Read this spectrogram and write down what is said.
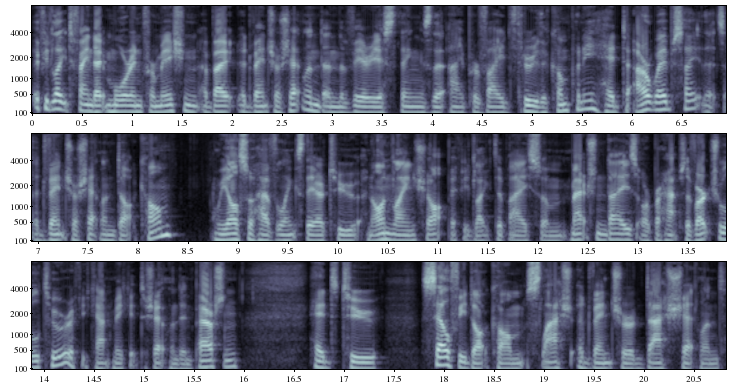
If you'd like to find out more information about Adventure Shetland and the various things that I provide through the company, head to our website, that's adventureshetland.com. We also have links there to an online shop if you'd like to buy some merchandise or perhaps a virtual tour if you can't make it to Shetland in person. Head to sellfy.com slash adventure dash Shetland.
